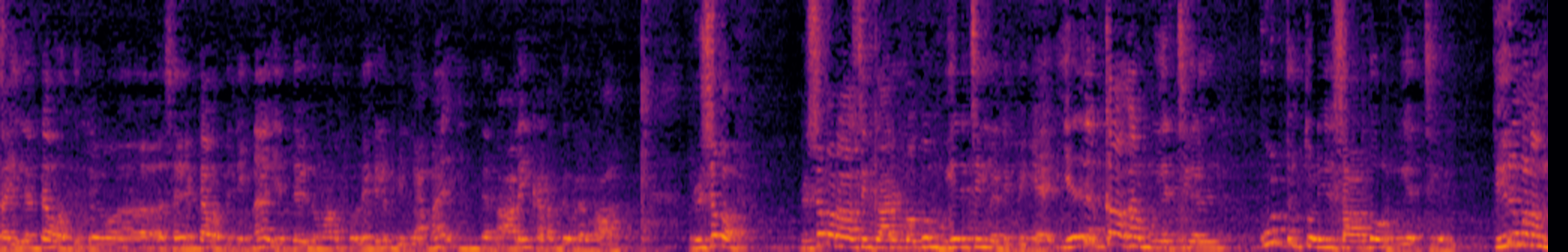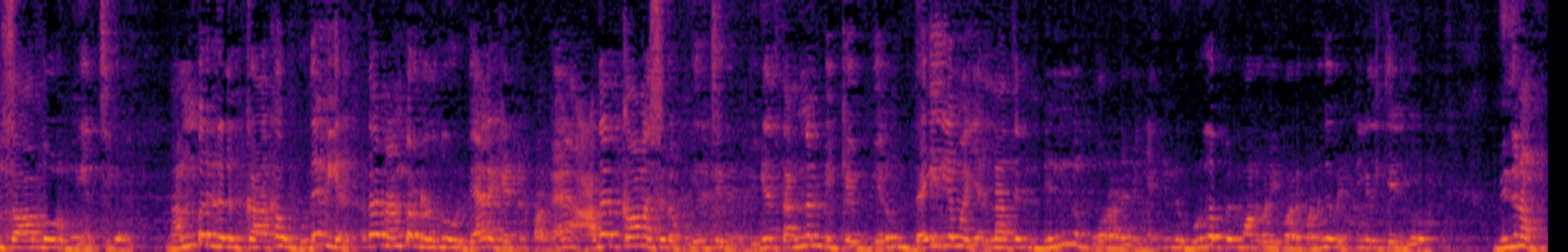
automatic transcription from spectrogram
சைலண்டாக வந்துட்டு சைலண்டாக வந்துட்டீங்கன்னா எந்த விதமான தொலைகளும் இல்லாமல் இந்த நாளை கடந்து விடலாம். ரிஷபம். ரிஷபராசிக்காரர்கள் வந்து முயற்சிகள் எடுப்பீங்க. எதற்காக முயற்சிகள்? கூட்டு தொழில் சார்ந்த ஒரு முயற்சிகள் திருமணம் சார்ந்த ஒரு முயற்சிகள் நண்பர்களுக்காக உதவிகள். அதாவது நண்பர்கள் வந்து ஒரு வேலை கேட்டிருப்பாங்க. அதற்கான சில முயற்சிகள் எடுப்பீங்க. தன்னம்பிக்கை உயரும் தைரியமா எல்லாத்தையும் நின்று போராடுவீங்க. இன்று முருகப்பெருமான் வழிபாடு பண்ணுங்க வெற்றிகள் தேடி வரும். மிதுனம்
